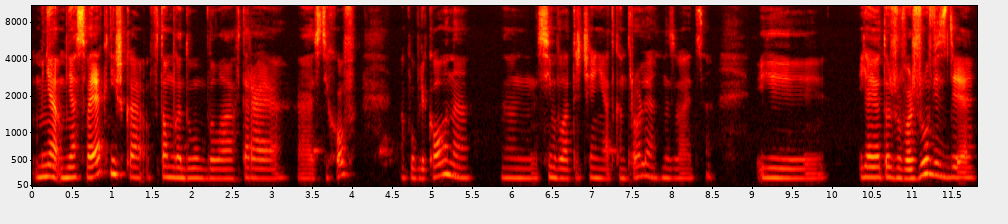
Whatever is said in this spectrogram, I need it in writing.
у меня, у меня своя книжка в том году была вторая э, стихов опубликована. «Символ отречения от контроля» называется. И я ее тоже вожу везде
